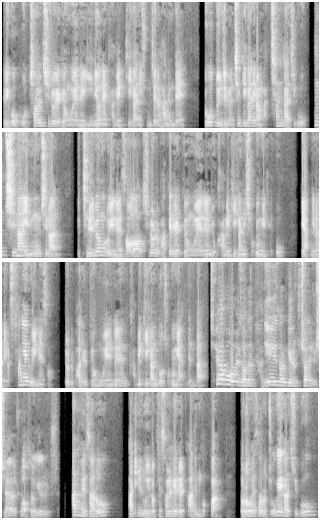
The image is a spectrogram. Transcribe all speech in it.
그리고 보철 치료의 경우에는 2년의 감액 기간이 존재를 하는데 이것도 이제 면책 기간이랑 마찬가지로 충치나 잇몸 질환 즉 질병으로 인해서 치료를 받게 될 경우에는 요 감액 기간이 적용이 되고 이게 아니라 내가 상해로 인해서 치료를 받을 경우에는 감액 기간도 적용이 안 된다. 치아보험에서는 단일 설계를 추천해 주시나요? 조합 설계를 추천? 한 회사로 단일로 이렇게 설계를 받은 것과 여러 회사로 쪼개가지고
